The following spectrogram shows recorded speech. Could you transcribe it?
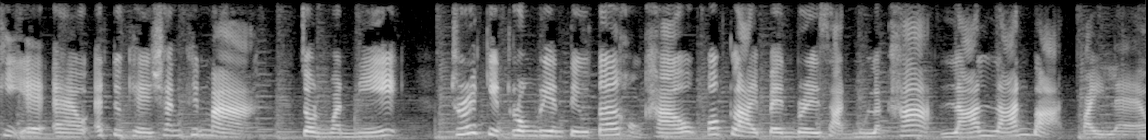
TAL Education ขึ้นมา จนวันนี้ ธุรกิจโรงเรียนติวเตอร์ของเขาก็กลายเป็นบริษัทมูลค่าล้านล้านบาทไปแล้ว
